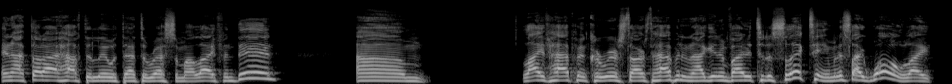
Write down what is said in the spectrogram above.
And I thought I'd have to live with that the rest of my life. And then um, life happened, career starts to happen, and I get invited to the select team. And it's like, whoa, like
